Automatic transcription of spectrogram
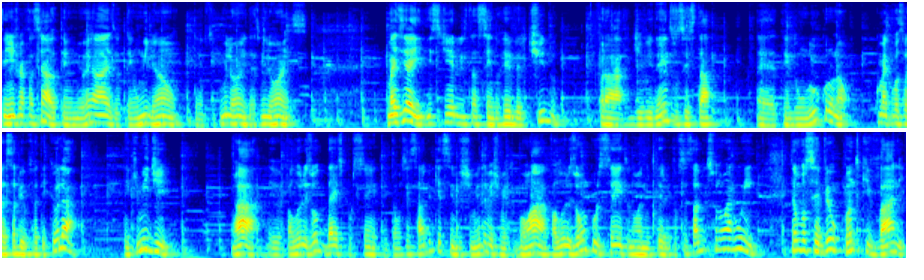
Tem gente que vai falar assim, ah, eu tenho mil reais, eu tenho um milhão, eu tenho cinco milhões, dez milhões. Mas e aí, esse dinheiro está sendo revertido para dividendos? Você está é, tendo um lucro ou não? Como é que você vai saber? Você vai ter que olhar, tem que medir. Ah, valorizou 10%, então você sabe que esse investimento é investimento bom. Ah, valorizou 1% no ano inteiro, então você sabe que isso não é ruim. Então você vê o quanto que vale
